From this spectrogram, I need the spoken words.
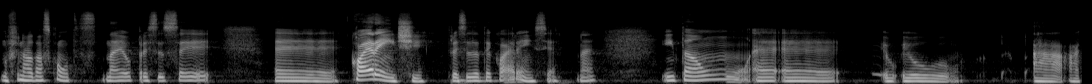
no final das contas, né? Eu preciso ser é, coerente, precisa ter coerência, né? Então, é, é, eu, eu a, a,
